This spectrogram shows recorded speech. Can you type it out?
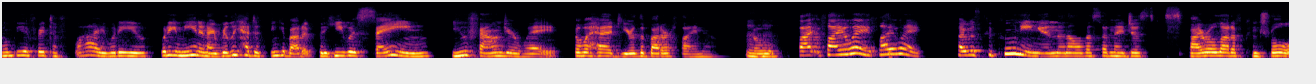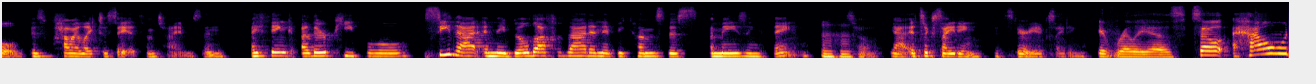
Don't be afraid to fly. What do you what do you mean? And I really had to think about it. But he was saying, you found your way. Go ahead. You're the butterfly now. Go mm-hmm. fly, fly away, fly away. So I was cocooning and then all of a sudden I just spiraled out of control, is how I like to say it sometimes. And I think other people see that and they build off of that and it becomes this amazing thing. Mm-hmm. So, yeah, it's exciting. It's very exciting. It really is. So, how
